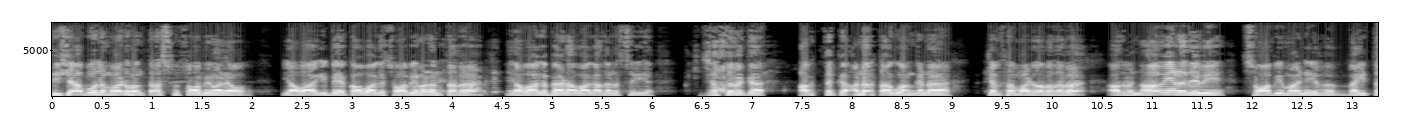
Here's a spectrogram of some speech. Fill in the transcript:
ದಿಶಾಬೋಲ ಮಾಡುವಂತ ಸ್ವ- ಸ್ವಾಭಿಮಾನಿ ಅವರು. ಯಾವಾಗ ಬೇಕೋ ಅವಾಗ ಸ್ವಾಭಿಮಾನ ಅಂತಾರ, ಯಾವಾಗ ಬೇಡ ಅವಾಗ ಅದನ್ನ ಹೆಸರಕ್ಕ, ಅರ್ಥಕ್ಕೆ ಅನರ್ಥ ಆಗುವ ಹಂಗನ ಕೆಲಸ ಮಾಡಿದವರು ಅದಾರ. ಆದ್ರೆ ನಾವೇನದೇವಿ ಸ್ವಾಭಿಮಾನಿ ರೈತ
